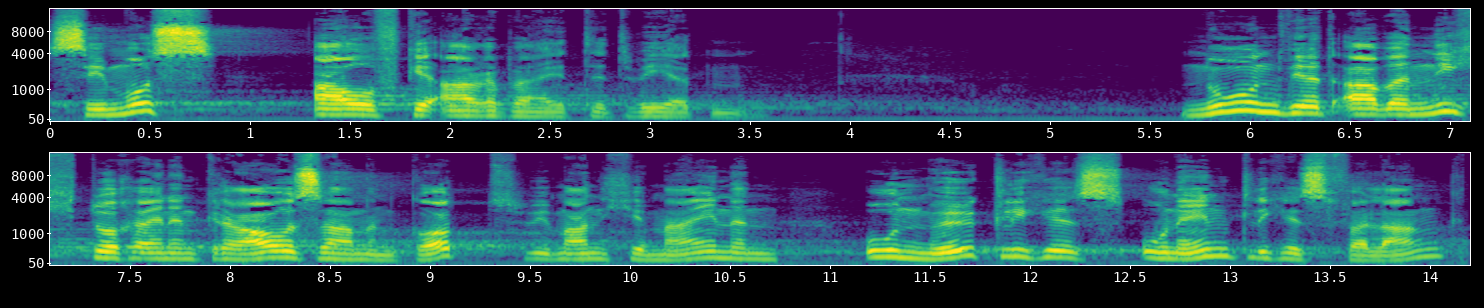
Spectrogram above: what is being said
sie muss aufgearbeitet werden. Nun wird aber nicht durch einen grausamen Gott, wie manche meinen, Unmögliches, Unendliches verlangt,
